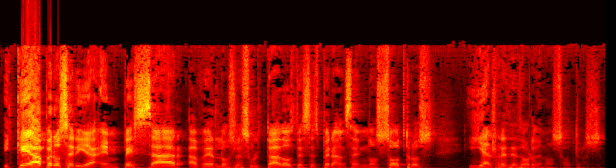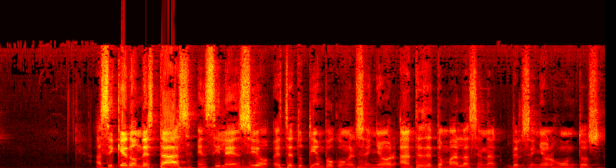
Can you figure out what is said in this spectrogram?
Y qué ápero sería empezar a ver los resultados de esa esperanza en nosotros y alrededor de nosotros. Así que donde estás, en silencio, este es tu tiempo con el Señor, antes de tomar la cena del Señor juntos,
